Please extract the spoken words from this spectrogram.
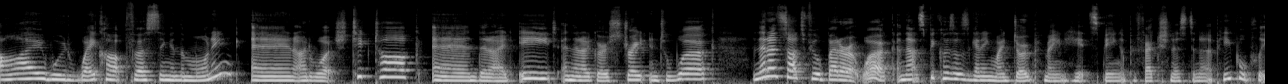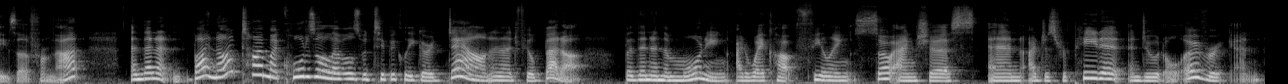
I would wake up first thing in the morning and I'd watch TikTok and then I'd eat and then I'd go straight into work and then I'd start to feel better at work. And that's because I was getting my dopamine hits being a perfectionist and a people pleaser from that. And then at, by night time, my cortisol levels would typically go down and I'd feel better. But then in the morning, I'd wake up feeling so anxious and I'd just repeat it and do it all over again.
